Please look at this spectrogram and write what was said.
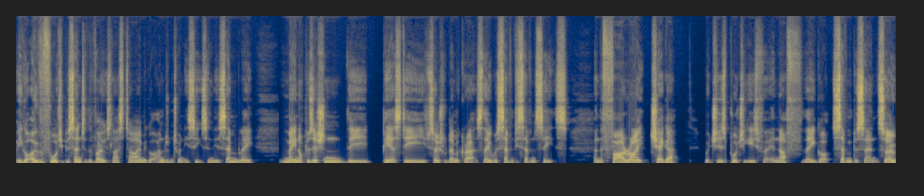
He got over 40% of the votes last time. He got 120 seats in the assembly. Main opposition, the PSD, Social Democrats, they were 77 seats and the far right Chega, which is Portuguese for enough, they got 7%. So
